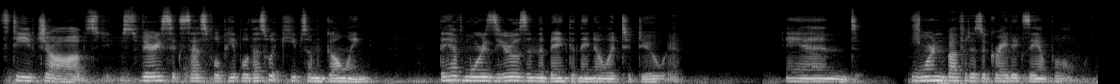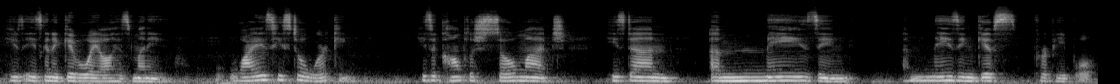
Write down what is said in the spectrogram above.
Steve Jobs, just very successful people, that's what keeps them going. They have more zeros in the bank than they know what to do with. And Warren Buffett is a great example. He's, he's going to give away all his money. Why is he still working? He's accomplished so much. He's done amazing, amazing gifts for people.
